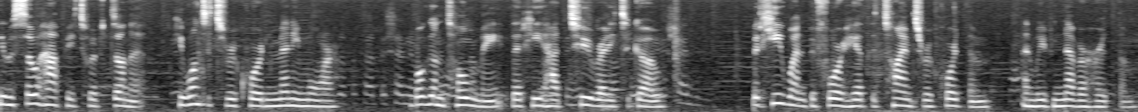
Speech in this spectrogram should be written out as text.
He was so happy to have done it. He wanted to record many more. Bogdan told me that he had two ready to go, but he went before he had the time to record them, and we've never heard them.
